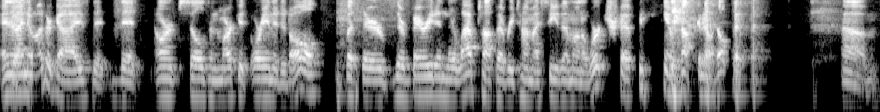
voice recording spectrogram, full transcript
and then yeah. I know other guys that that aren't sales and market oriented at all, but they're they're buried in their laptop every time I see them on a work trip, you know, not going to help us. Um,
